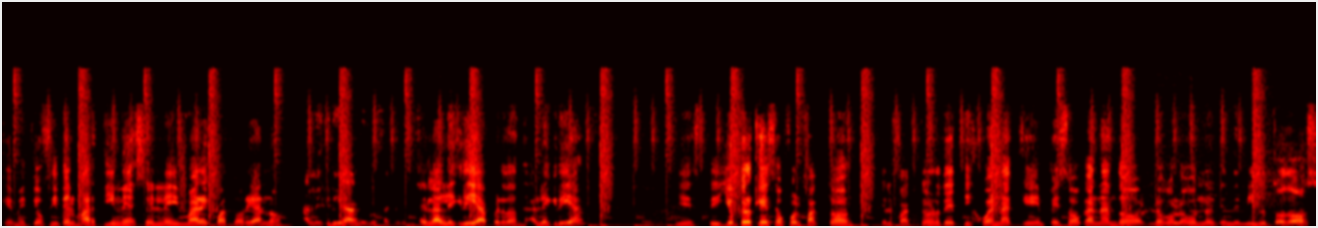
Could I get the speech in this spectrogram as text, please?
que metió Fidel Martínez, el Neymar ecuatoriano. Alegría, le gusta que le El alegría, perdón, alegría. Y este, yo creo que eso fue el factor, el factor de Tijuana que empezó ganando luego, luego en el, minuto 2.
